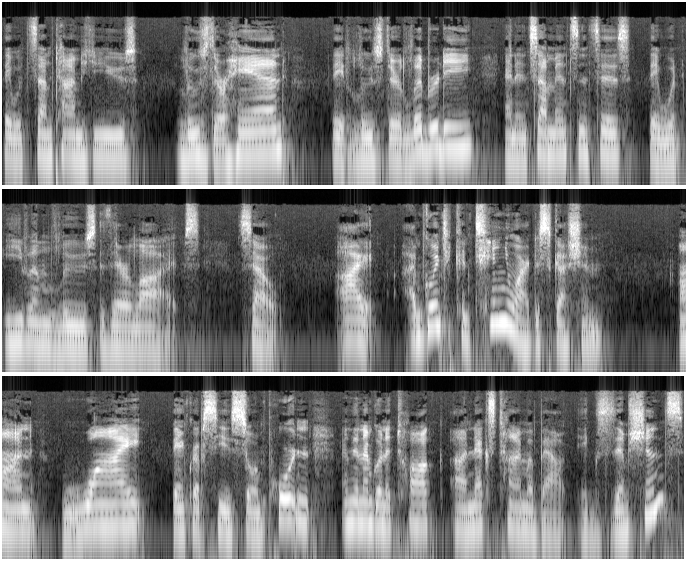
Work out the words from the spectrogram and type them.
They would sometimes use lose their hand, they'd lose their liberty, and in some instances, they would even lose their lives. So, I, I'm going to continue our discussion on why bankruptcy is so important, and then I'm going to talk uh, next time about exemptions,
